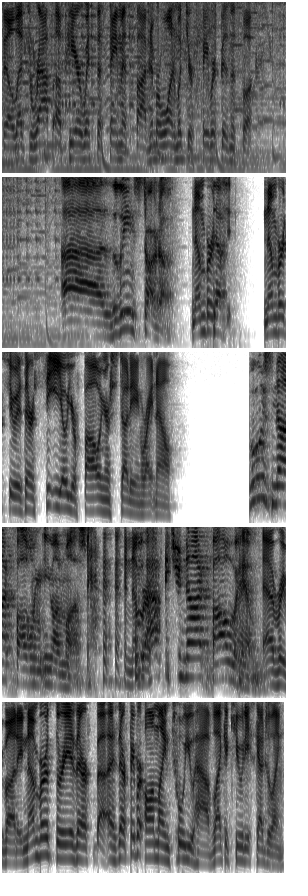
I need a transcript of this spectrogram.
Phil. Let's wrap up here with the famous five. Number one, what's your favorite business book? Uh, the lean startup. Number two. Number two, is there a CEO you're following or studying right now? Who's not following Elon Musk? Who, Number how did you not follow him? everybody. Number three, is there uh, is there a favorite online tool you have, like Acuity Scheduling?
